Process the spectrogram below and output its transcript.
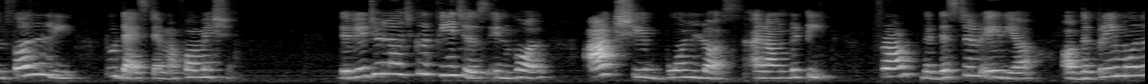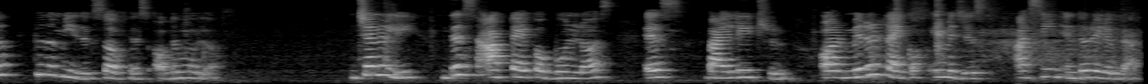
will further lead to diastema formation. The radiological features involve arc-shaped bone loss around the teeth from the distal area of the premolar to the mesial surface of the molar. Generally, this arc type of bone loss is bilateral or mirror-like of images are seen in the radiograph.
